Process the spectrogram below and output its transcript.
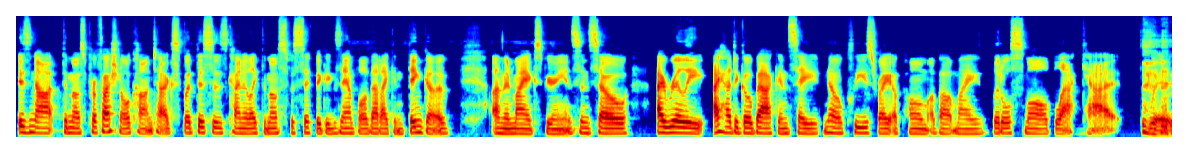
is not the most professional context but this is kind of like the most specific example that i can think of um, in my experience. And so i really i had to go back and say no please write a poem about my little small black cat with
